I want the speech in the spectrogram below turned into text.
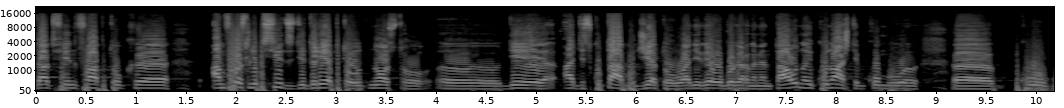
dat fiind faptul că am fost lipsiți de dreptul nostru de a discuta bugetul la nivel guvernamental. Noi cunoaștem cum cu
